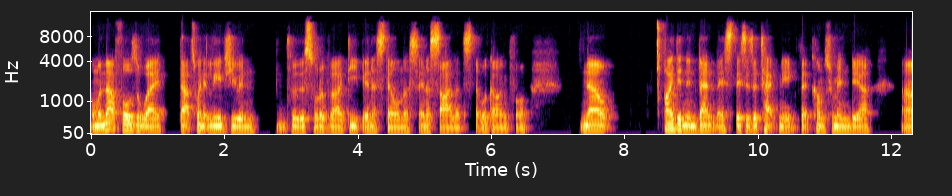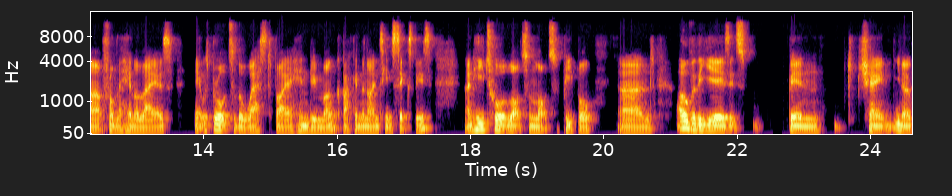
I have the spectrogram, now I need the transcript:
And when that falls away, that's when it leaves you in this sort of uh, deep inner stillness, inner silence that we're going for. Now, I didn't invent this. This is a technique that comes from India, uh, from the Himalayas. It was brought to the West by a Hindu monk back in the 1960s, and he taught lots and lots of people. And over the years, it's been changed. You know,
